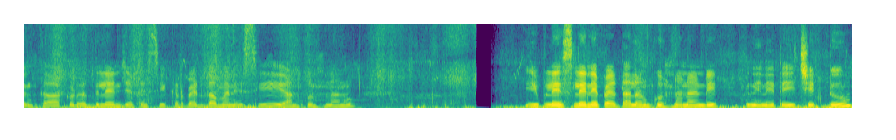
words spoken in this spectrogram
ఇంకా అక్కడ వద్దులే అని చెప్పేసి ఇక్కడ పెడదామనేసి అనుకుంటున్నాను. ఈ ప్లేస్లోనే పెట్టాలనుకుంటున్నానండి. నేనైతే ఈ చెట్టు.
